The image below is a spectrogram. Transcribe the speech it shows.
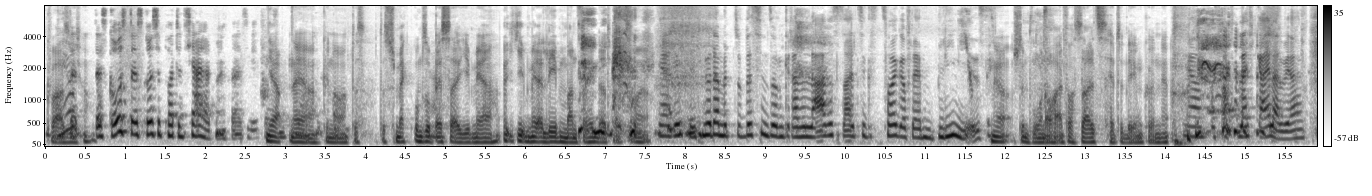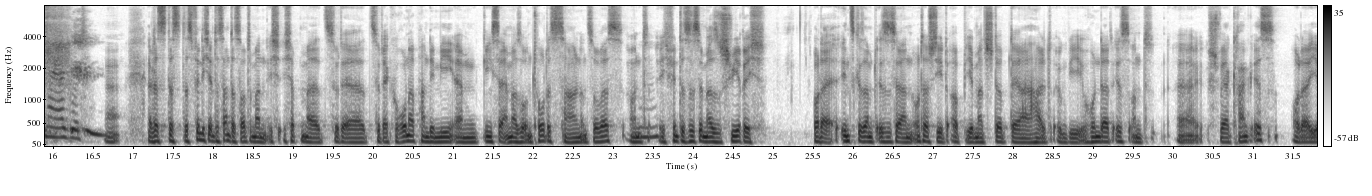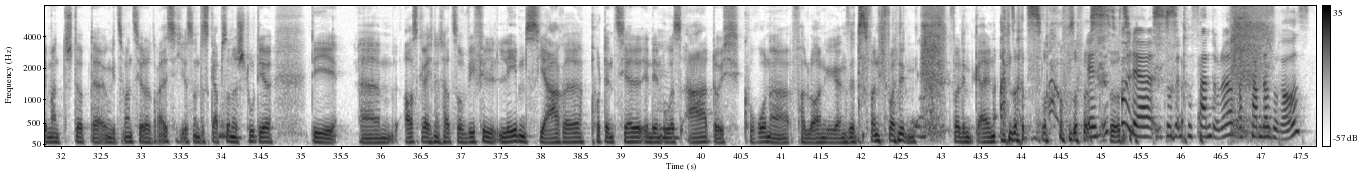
quasi. Ja, das, groß, das größte Potenzial hat man quasi. Ja, naja, genau. Das, das schmeckt umso ja. besser, je mehr, je mehr Leben man verhindert hat. Ja. richtig. Nur damit so ein bisschen so ein granulares, salziges Zeug auf deinem Blini ist. Ja, stimmt, wo man auch einfach Salz hätte nehmen können. Ja, ja was vielleicht geiler wäre. Naja, gut. Ja. Das, das, das finde ich interessant. Das sollte man, ich, ich habe mal zu der, zu der Corona-Pandemie, ähm, ging es ja immer so um Todeszahlen und sowas. Und mhm. ich finde, das ist immer so schwierig, oder insgesamt ist es ja ein Unterschied, ob jemand stirbt, der halt irgendwie 100 ist und äh, schwer krank ist, oder jemand stirbt, der irgendwie 20 oder 30 ist. Und es gab mhm. so eine mhm. Studie, die ähm, ausgerechnet hat, so wie viele Lebensjahre potenziell in den mhm. USA durch Corona verloren gegangen sind. Das fand ich voll den, voll den geilen Ansatz. So, sowas ja, es ist voll der, so interessant, oder? Was kam da so raus?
